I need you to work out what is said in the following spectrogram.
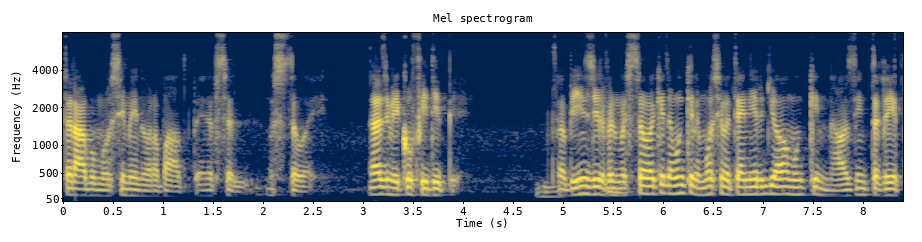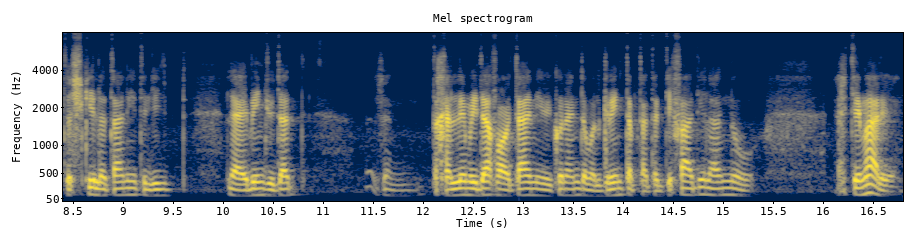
تلعبوا موسمين ورا بعض بنفس المستوى يعني. لازم يكون في dip يعني. فبينزلوا في المستوى كده ممكن الموسم التاني يرجعوا ممكن عاوزين تغيير تشكيلة تاني تجيب لاعبين جداد عشان تخليهم يدافعوا تاني ويكون عندهم الجرينتا بتاعت الدفاع دي لأنه احتمال يعني.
